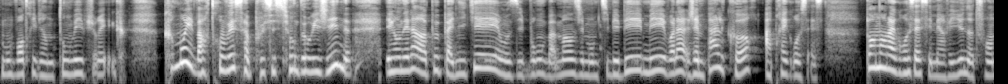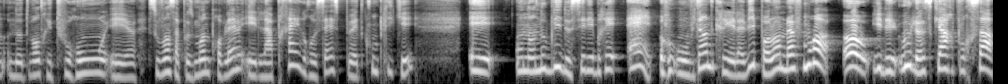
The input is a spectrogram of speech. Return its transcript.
mon ventre, il vient de tomber, purée. Comment il va retrouver sa position d'origine? Et on est là un peu paniqué. On se dit, bon, bah mince, j'ai mon petit bébé, mais voilà, j'aime pas le corps après grossesse. Pendant la grossesse, c'est merveilleux, notre, ventre est tout rond et euh, souvent ça pose moins de problèmes. Et l'après-grossesse peut être compliqué. Et on en oublie de célébrer. Eh, on vient de créer la vie pendant neuf mois. Oh, il est où l'Oscar pour ça?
